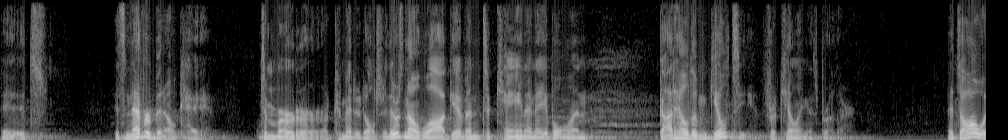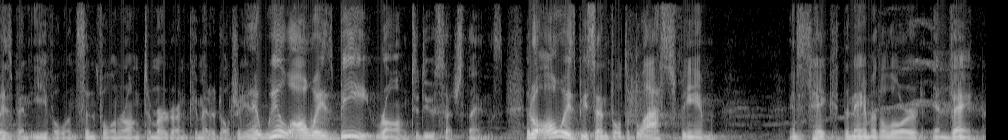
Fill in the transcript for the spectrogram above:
It's, it's never been okay to murder or commit adultery. There was no law given to Cain and Abel, and God held him guilty for killing his brother. It's always been evil and sinful and wrong to murder and commit adultery. And it will always be wrong to do such things. It'll always be sinful to blaspheme and to take the name of the Lord in vain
